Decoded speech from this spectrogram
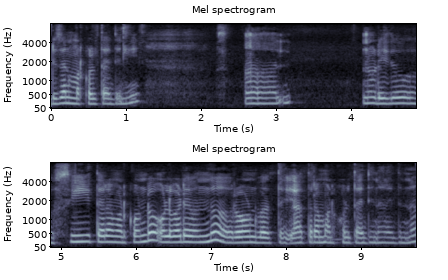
ಡಿಸೈನ್ ಮಾಡ್ಕೊಳ್ತಾ ಇದ್ದೀನಿ. ನೋಡಿ, ಇದು ಸಿ ಥರ ಮಾಡಿಕೊಂಡು ಒಳಗಡೆ ಒಂದು ರೌಂಡ್ ಬರುತ್ತೆ. ಯಾವ ಥರ ಮಾಡ್ಕೊಳ್ತಾ ಇದ್ದೀನಿ ನಾನು ಇದನ್ನು.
